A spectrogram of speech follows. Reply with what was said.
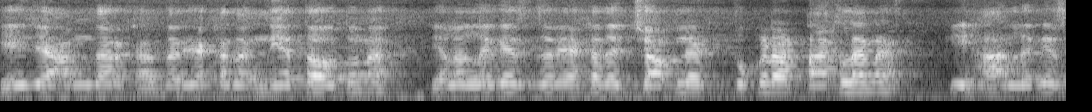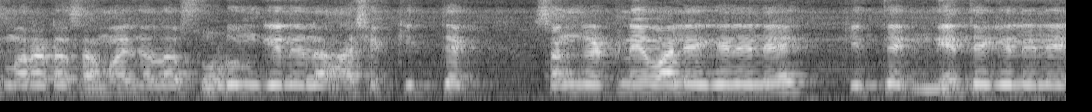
हे जे आमदार खासदार एखादा नेता होतो ना याला लगेच जर एखादा चॉकलेट तुकडा टाकला ना की हा लगेच मराठा समाजाला सोडून गेलेला असे कित्येक संघटनेवाले गेलेले कित्येक नेते गेलेले.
